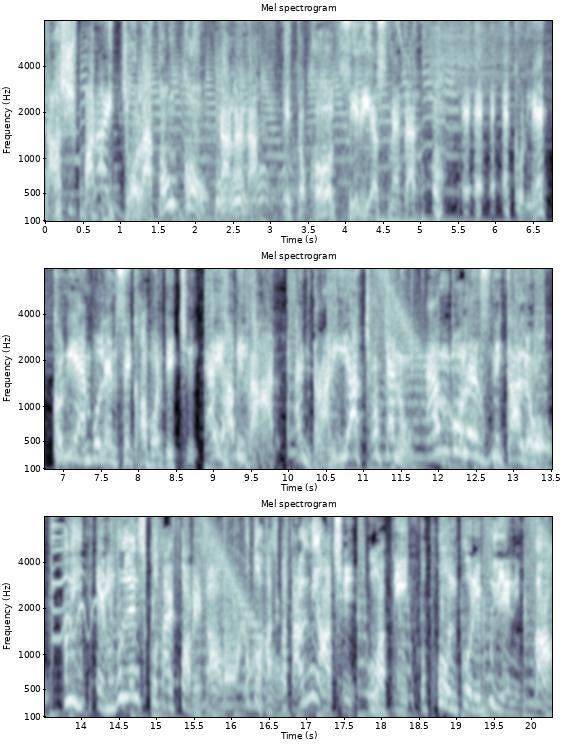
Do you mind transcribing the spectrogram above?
দাসপাড়ায় জলাতঙ্ক? না না না এ তো খুব সিরিয়াস ম্যাটার এক্ষুনি এক্ষুনি অ্যাম্বুলেন্সে খবর দিচ্ছি। এই হাবিলদার আরে দাঁড়িয়ে আছো কেন? অ্যাম্বুলেন্স নিকালো। আমি অ্যাম্বুলেন্স কোথায় পাবে তাও? ও তো হাসপাতাল নিয়ে আছে। ও আপনি ও ফোন করে বুলিয়ে নিন হ্যাঁ।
